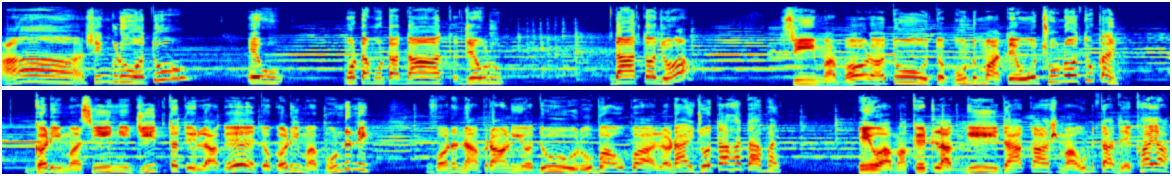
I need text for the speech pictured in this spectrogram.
આ, સિંગડું હતું. એવું મોટા મોટા દાંત જેવડું. દાંત જો સિંહમાં બળ હતું તો ભૂંડમાં તે ઓછું નહોતું કઈ. ઘડીમાં સિંહની જીત થતી લાગે તો ઘડીમાં ભૂંડની. વનના પ્રાણીઓ દૂર ઊભા ઊભા લડાઈ જોતા હતા ભાઈ. એવામાં કેટલાક ગીધ આકાશમાં ઉડતા દેખાયા.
